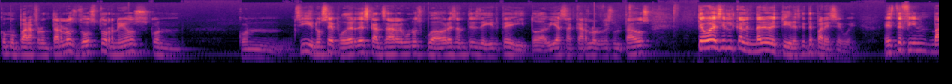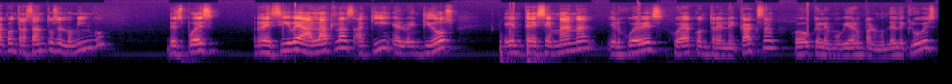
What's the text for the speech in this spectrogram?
como para afrontar los dos torneos con, con, sí, no sé, poder descansar algunos jugadores antes de irte y todavía sacar los resultados. Te voy a decir el calendario de Tigres, ¿qué te parece, güey? Este fin va contra Santos el domingo, después recibe al Atlas aquí el 22, entre semana y el jueves juega contra el Necaxa, juego que le movieron para el Mundial de Clubes,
